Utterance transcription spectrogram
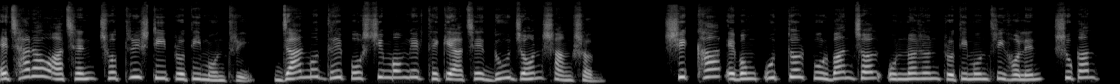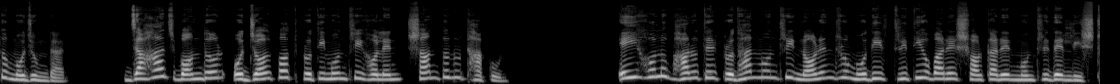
এছাড়াও আছেন ছত্রিশটি প্রতিমন্ত্রী যার মধ্যে পশ্চিমবঙ্গের থেকে আছে দুজন সাংসদ। শিক্ষা এবং উত্তর পূর্বাঞ্চল উন্নয়ন প্রতিমন্ত্রী হলেন সুকান্ত মজুমদার। জাহাজ বন্দর ও জলপথ প্রতিমন্ত্রী হলেন শান্তনু ঠাকুর। এই হল ভারতের প্রধানমন্ত্রী নরেন্দ্র মোদীর তৃতীয়বারের সরকারের মন্ত্রীদের লিস্ট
